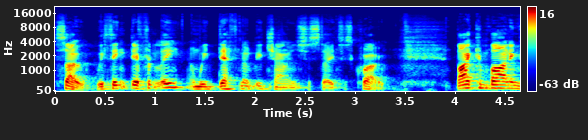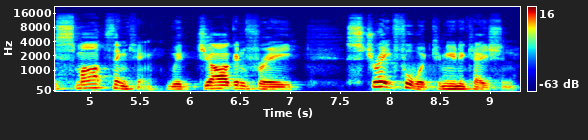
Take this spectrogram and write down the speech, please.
So we think differently, and we definitely challenge the status quo. By combining smart thinking with jargon free, straightforward communication.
